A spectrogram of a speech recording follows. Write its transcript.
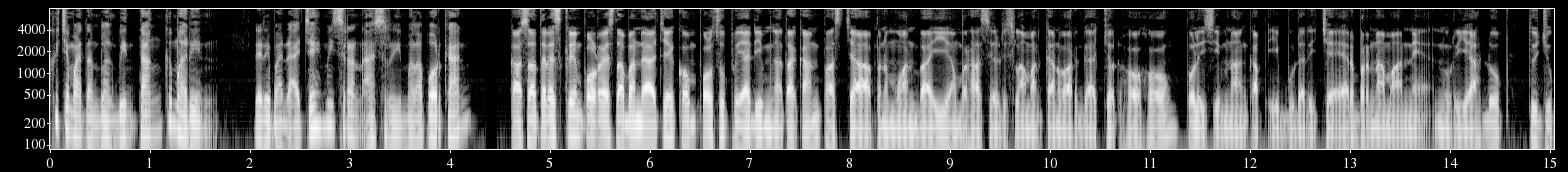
Kecamatan Blang Bintang kemarin. Dari Banda Aceh, Misran Asri melaporkan. Kasat Reskrim Polresta Banda Aceh Kompol Supriyadi mengatakan pasca penemuan bayi yang berhasil diselamatkan warga Cot Hoho, polisi menangkap ibu dari CR bernama Nek Nuriyah 75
